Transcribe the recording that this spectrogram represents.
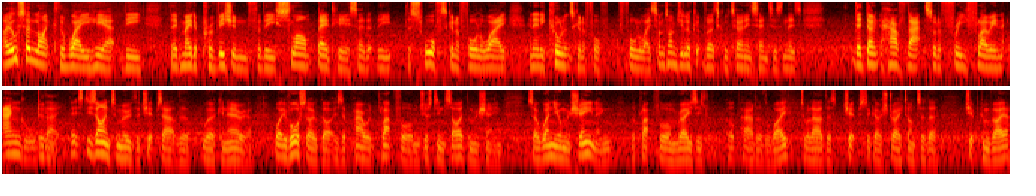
I also like the way here the they've made a provision for the slant bed here, so that the the swarf's going to fall away and any coolant's going to fall fall away. Sometimes you look at vertical turning centres and there's they don't have that sort of free flowing angle, do they? It's designed to move the chips out of the working area. What you've also got is a powered platform just inside the machine. So when you're machining, the platform raises up out of the way to allow the chips to go straight onto the chip conveyor.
